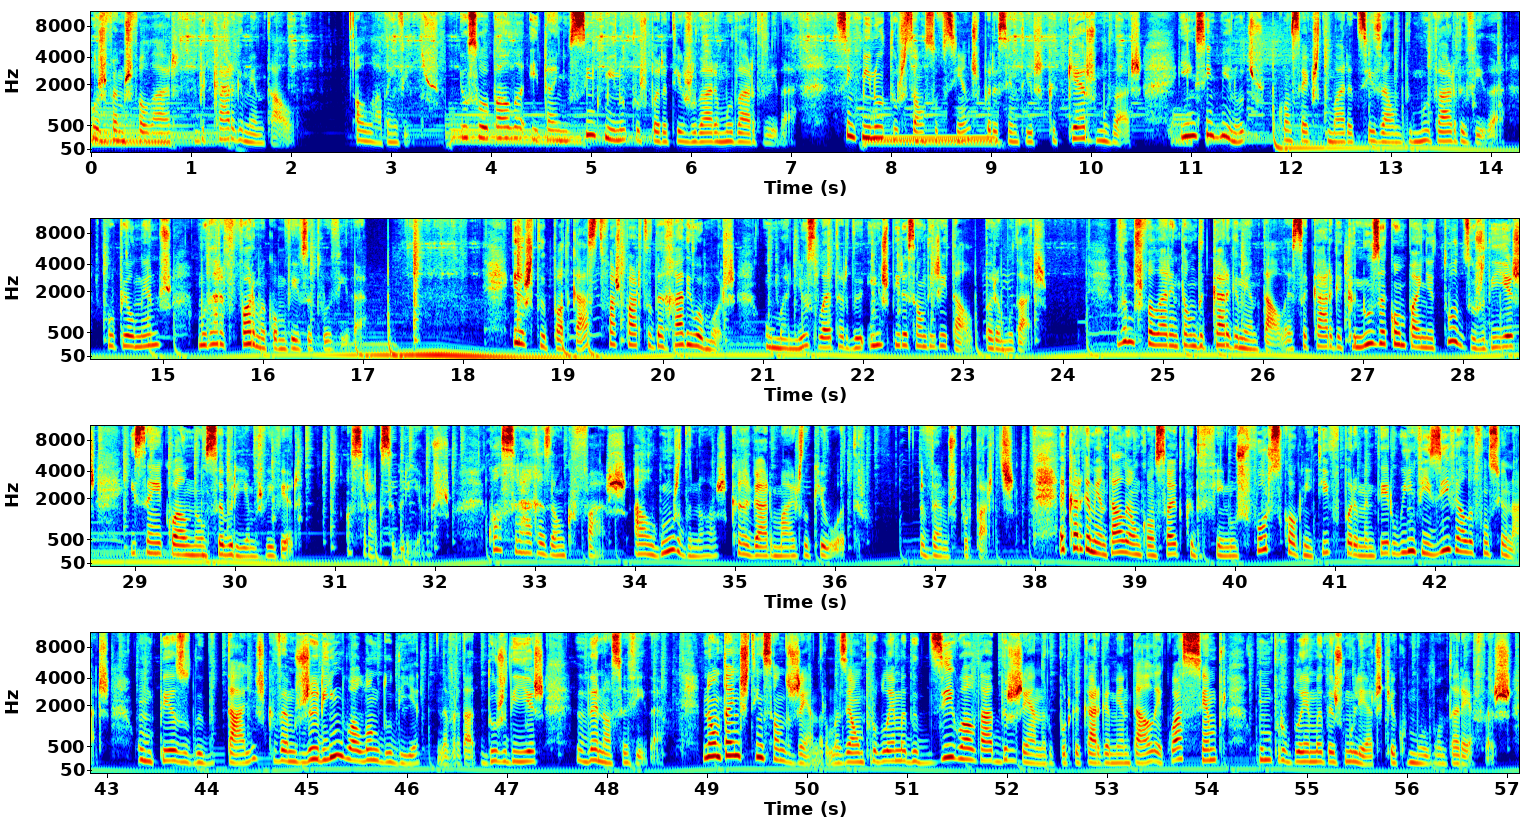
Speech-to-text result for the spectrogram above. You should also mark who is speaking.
Speaker 1: Hoje vamos falar de carga mental. Olá, bem-vindos. Eu sou a Paula e tenho 5 minutos para te ajudar a mudar de vida. 5 minutos são suficientes para sentir que queres mudar e em 5 minutos consegues tomar a decisão de mudar de vida, ou pelo menos mudar a forma como vives a tua vida. Este podcast faz parte da Rádio Amor, uma newsletter de inspiração digital para mudar. Vamos falar então de carga mental, essa carga que nos acompanha todos os dias e sem a qual não saberíamos viver. Ou será que saberíamos? Qual será a razão que faz a alguns de nós carregar mais do que o outro? Vamos por partes. A carga mental é um conceito que define o esforço cognitivo para manter o invisível a funcionar, um peso de detalhes que vamos gerindo ao longo do dia, na verdade, dos dias da nossa vida. Não tem distinção de género, mas é um problema de desigualdade de género, porque a carga mental é quase sempre um problema das mulheres que acumulam tarefas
